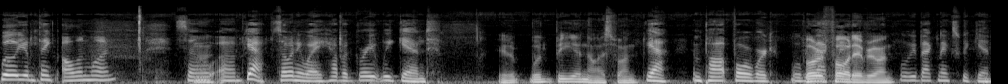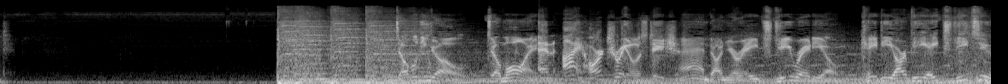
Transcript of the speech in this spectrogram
William, think all in one. So, um, yeah. So anyway, have a great weekend. It would be a nice one. Yeah, and pop forward. We'll be Forward, back forward, next- everyone. We'll be back next weekend. WO, Des Moines, an iHeart radio station, and on your HD radio, KDRV HD2.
